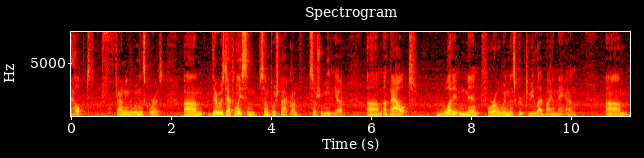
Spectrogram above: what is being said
helped founding the women's chorus, um, there was definitely some some pushback on social media um, about what it meant for a women's group to be led by a man. Um,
